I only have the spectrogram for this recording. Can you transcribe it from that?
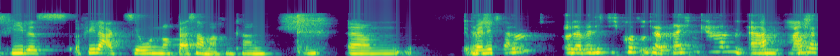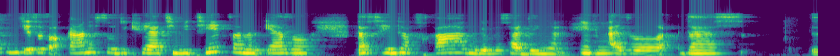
vieles, viele Aktionen noch besser machen kann. Mhm. Ähm, wenn ich oder wenn ich dich kurz unterbrechen kann, ähm, ja. manchmal finde ich, ist es auch gar nicht so die Kreativität, sondern eher so das Hinterfragen gewisser Dinge. Mhm. Also das äh,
